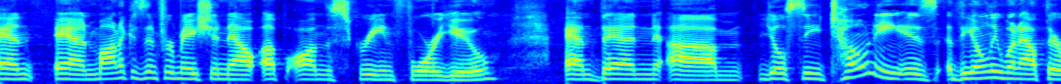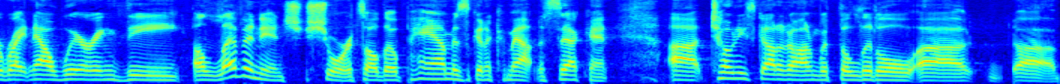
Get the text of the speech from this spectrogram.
And, and Monica's information now up on the screen for you. And then um, you'll see Tony is the only one out there right now wearing the 11 inch shorts, although Pam is going to come out in a second. Uh, Tony's got it on with the little uh, uh,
